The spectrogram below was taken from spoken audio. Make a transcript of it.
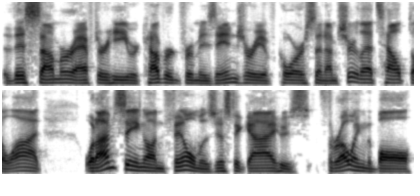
this summer after he recovered from his injury, of course. And I'm sure that's helped a lot. What I'm seeing on film is just a guy who's throwing the ball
